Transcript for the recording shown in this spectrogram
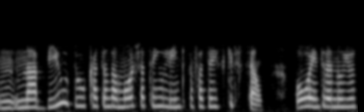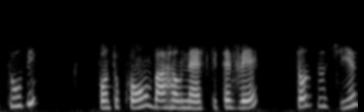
Na bio do Catando Amor já tem o link para fazer a inscrição. ou entra no youtube.com.br UnescTV, todos os dias,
